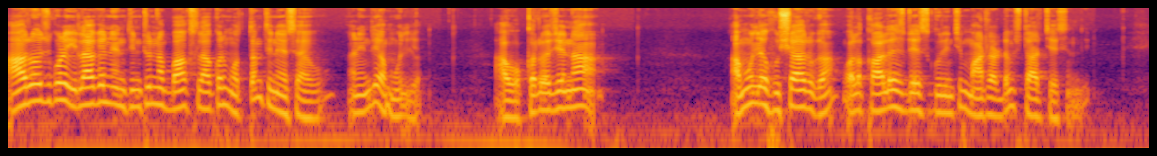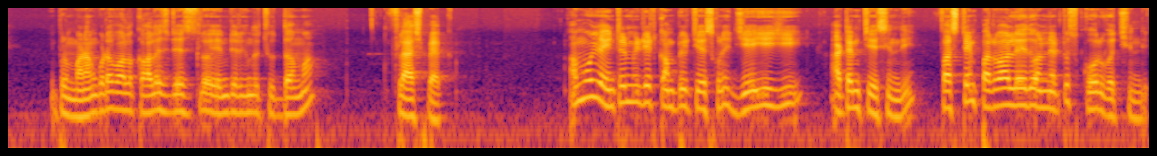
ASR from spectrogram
ఆ రోజు కూడా ఇలాగే నేను తింటున్న బాక్స్ లాక్కొని మొత్తం తినేసావు అనింది అమూల్య. ఆ ఒక్కరోజైనా అమూల్య హుషారుగా వాళ్ళ కాలేజ్ డేస్ గురించి మాట్లాడడం స్టార్ట్ చేసింది. ఇప్పుడు మనం కూడా వాళ్ళ కాలేజ్ డేస్లో ఏం జరిగిందో చూద్దామా? Flash back. Amulya intermediate complete చేసుకుని జేఈఈ అటెంప్ట్ చేసింది. ఫస్ట్ టైం పర్వాలేదు అన్నట్టు స్కోర్ వచ్చింది.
